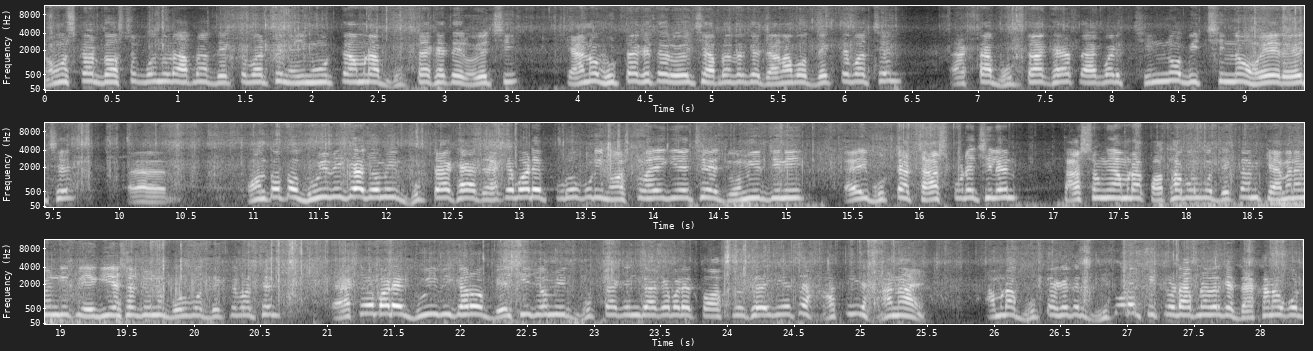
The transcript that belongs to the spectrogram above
নমস্কার দর্শক বন্ধুরা, আপনারা দেখতে পাচ্ছেন এই মুহূর্তে আমরা ভুট্টা খেতে রয়েছি। কেন ভুট্টা খেতে রয়েছে আপনাদেরকে জানাব, দেখতে পাচ্ছেন, একটা ভুট্টা ক্ষেত একবারে ছিন্ন বিচ্ছিন্ন হয়ে রয়েছে। অন্তত দুই বিঘা জমির ভুট্টা ক্ষেত একেবারে পুরোপুরি নষ্ট হয়ে গিয়েছে। জমির যিনি এই ভুট্টা চাষ করেছিলেন, তার সঙ্গে আমরা কথা বলব। দেখতে আমি ক্যামেরাম্যান কিন্তু এগিয়ে আসার জন্য বলব, দেখতে পাচ্ছেন, একেবারে দুই বিঘারও বেশি জমির ভুট্টা কিন্তু একেবারে তছনছ হয়ে গিয়েছে হাতির হানায়। আমরা ভুট্টা ক্ষেতের ভিতরের চিত্রটা আপনাদেরকে দেখানোর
